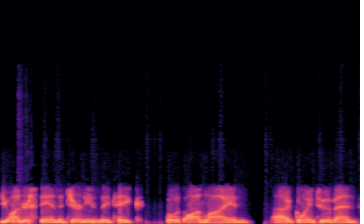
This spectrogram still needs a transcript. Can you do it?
you understand the journeys they take both online, uh, going to events,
